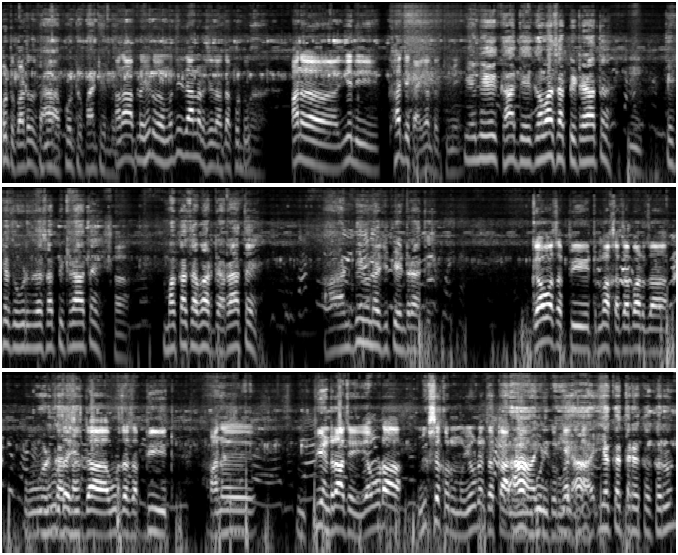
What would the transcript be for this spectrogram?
फोटो पाठवतो हा फोटो पाठवले. आणि आपल्या हिडोमध्ये जाणार आहे आता फोटो. आणि येली खाद्य काय घालतात तुम्ही? याले खादे गव्हाचा पीठ राहतं. हं. त्याच्यात उडदाचा पीठ राहतंय. हा. मकाचा बारटा राहतंय. आणि बिवणाची पेंड राहते. गव्हाचा पीठ मकाचा बारदा उडदाचा. उडदाची. डाळ उडदाचा पीठ आणि पेंड राहते एवढा मिक्स करून मग एवढ्यांचा काल हा गोळी करून हा, एकत्र क- करून?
